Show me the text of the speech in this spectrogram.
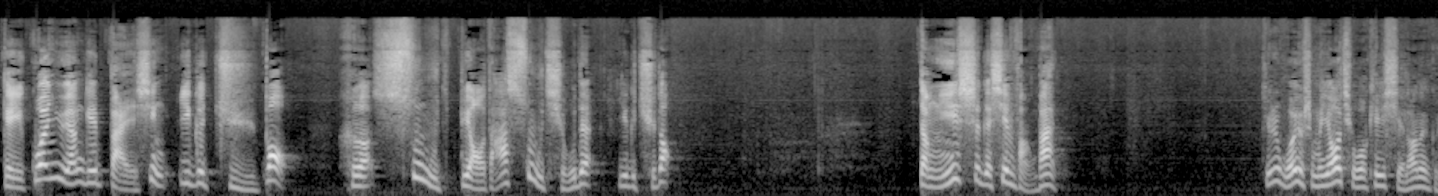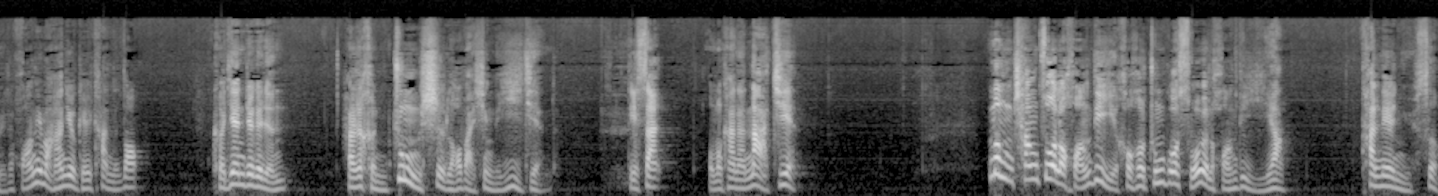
给官员给百姓一个举报。和诉表达诉求的一个渠道，等于是个信访办。就是我有什么要求，我可以写到那个鬼子，皇帝马上就可以看得到。可见这个人他是很重视老百姓的意见的。第三，我们看他纳谏。孟昌做了皇帝以后，和中国所有的皇帝一样，贪恋女色，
